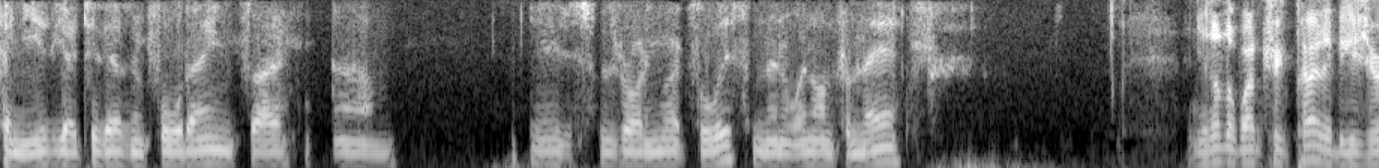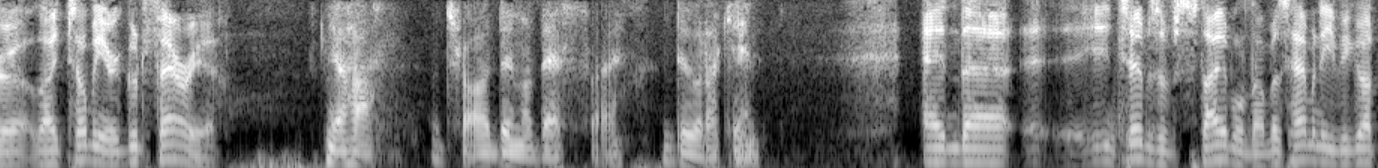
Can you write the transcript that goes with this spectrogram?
ten years ago, 2014. So um, yeah, just was writing work for this, and then it went on from there. And you're not a one-trick pony because you're. A, they tell me you're a good farrier. Yeah, I try. I do my best. So do what I can. And uh, in terms of stable numbers, how many have you got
